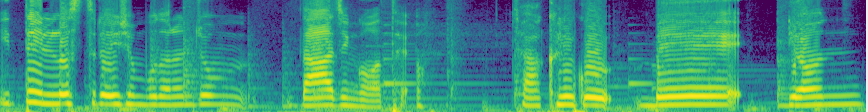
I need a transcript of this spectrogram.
이때 일러스트레이션보다는 좀 나아진 것 같아요. 자 그리고 매 년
